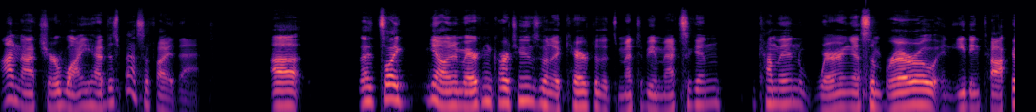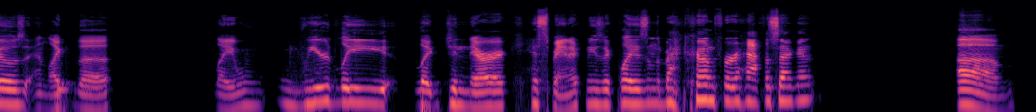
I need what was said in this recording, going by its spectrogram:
I'm not sure why you had to specify that. Uh, it's like, you know, in American cartoons when a character that's meant to be Mexican come in wearing a sombrero and eating tacos and like the like weirdly like generic Hispanic music plays in the background for half a second. Um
